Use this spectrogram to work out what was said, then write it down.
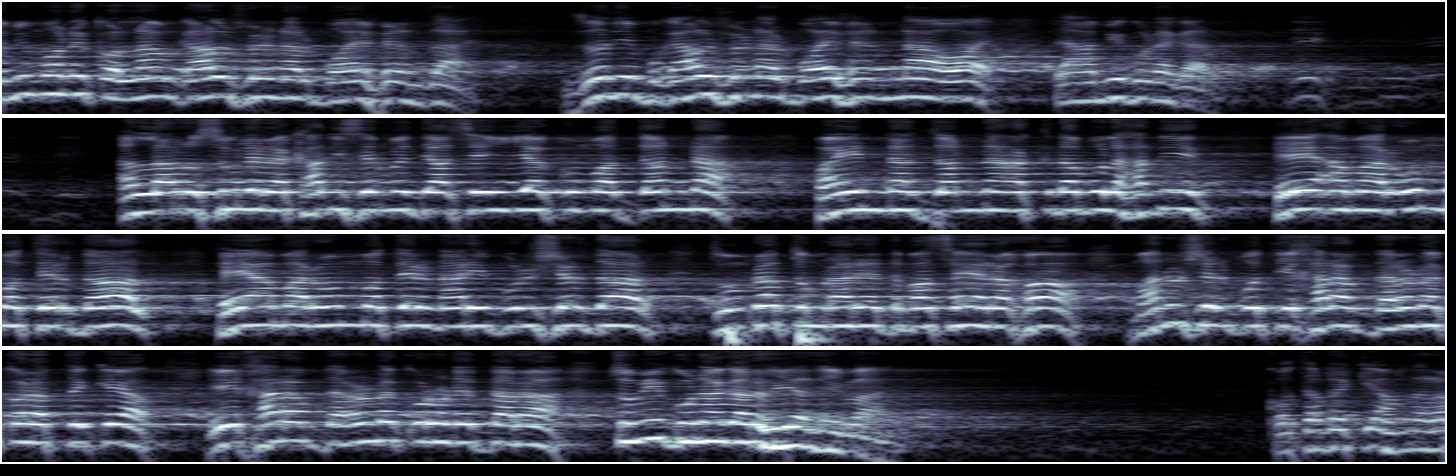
আমি মনে করলাম গার্লফ্রেন্ড আর বয়ফ্রেন্ড যায়। যদি গার্লফ্রেন্ড আর বয়ফ্রেন্ড না হয়, তা আমি গুণাগার। আল্লাহ রসুলের এক হাদিসের মধ্যে আছে, ইয়া কুমার জান্না, ফাইন্না জন্না আকদাবুল হাদিদ হে আমার উম্মতের দল, হে আমার উম্মতের নারী পুরুষের দল, তোমরা তোমরা রে বাসায় রাখো। মানুষের প্রতি খারাপ ধারণা করার থেকে, এই খারাপ ধারণা করণের দ্বারা তুমি গুণাগার হইয়া যাইবা। কথাটা কি আপনারা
